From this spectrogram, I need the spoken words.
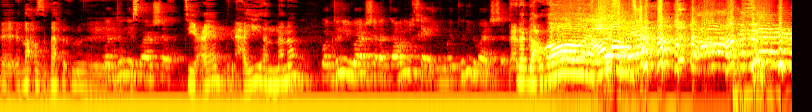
آه، لحظه بقى آه، ودوني الورشة. استيعاب الحقيقة إن أنا ودوني الورشة رجعوني لخالي ودوني الورشة. رجعوا آه يا عوض.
